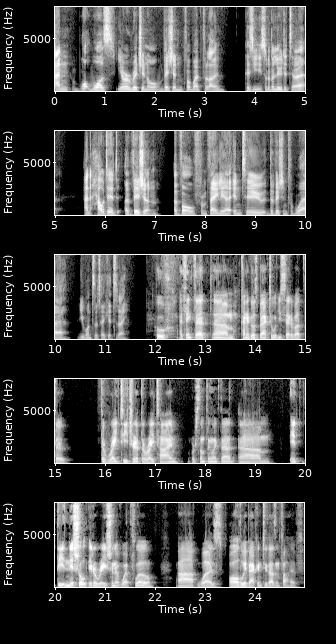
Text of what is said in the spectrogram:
and what was your original vision for Webflow? Because you sort of alluded to it. And how did a vision evolve from failure into the vision for where you wanted to take it today? Whew, I think that um, kind of goes back to what you said about the the right teacher at the right time, or something like that. Um, it the initial iteration of Webflow uh, was all the way back in 2005,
